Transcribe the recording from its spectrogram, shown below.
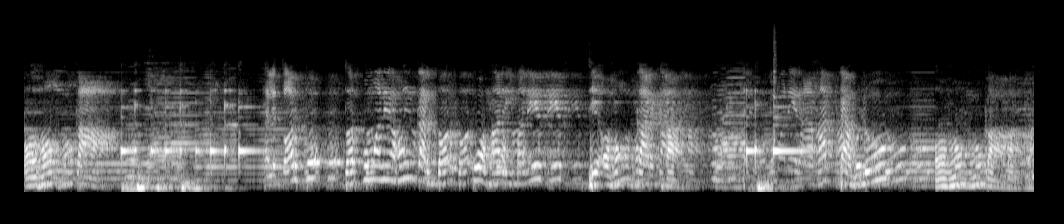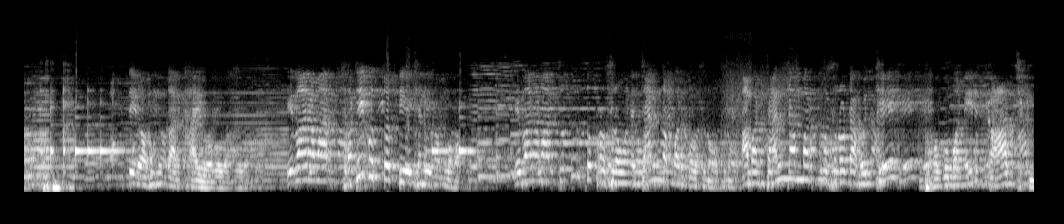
অহংকার। তাহলে দর্প দর্প মানে অহংকার দর্পহারি মানে যে অহংকার খায়। ভগবানের আহারটা হলো অহংকার। ভক্তের অহংকার খায় ভগবান। এবার আমার সঠিক উত্তর দিয়েছেন ব্রহ্ম এবার আমার চতুর্থ প্রশ্ন মানে চার নম্বর প্রশ্ন। আমার চার নম্বর প্রশ্নটা হচ্ছে, ভগবানের কাজ কি?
